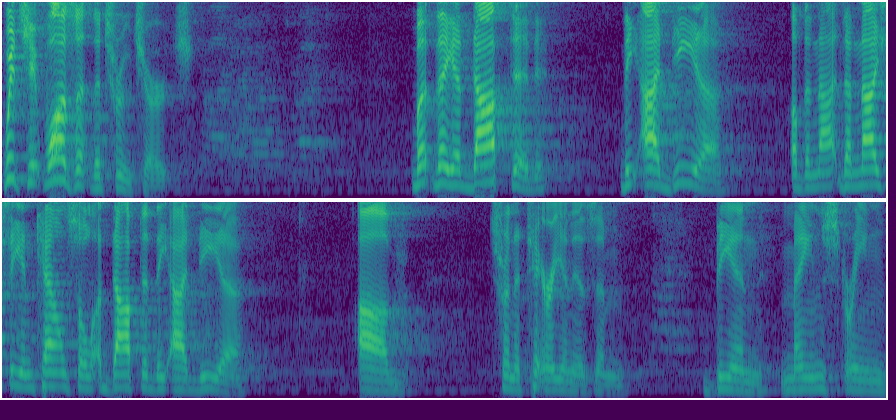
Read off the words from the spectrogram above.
which it wasn't the true church. But they adopted the idea of the, the Nicene Council, adopted the idea of Trinitarianism being mainstream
